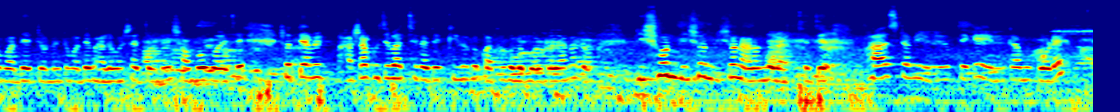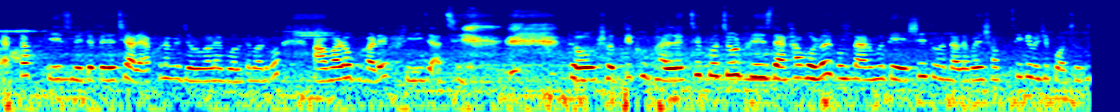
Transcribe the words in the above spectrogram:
তোমাদের জন্য, তোমাদের ভালোবাসার জন্যই সম্ভব হয়েছে। সত্যি আমি ভাষা খুঁজে পাচ্ছি না যে কীভাবে কথাগুলো বলব, জানো তো? ভীষণ ভীষণ ভীষণ আনন্দ লাগছে যে ফার্স্ট আমি ইউটিউব থেকে ইনকাম করে একটা ফ্রিজ নিতে পেরেছি, আর এখন আমি জোর গলায় বলতে পারব, আমারও ঘরে ফ্রিজ আছে। তো সত্যি খুব ভালো লাগছে, প্রচুর ফ্রিজ দেখা হলো এবং তার মধ্যে এসে তোমার দাদাভাই সব থেকে বেশি পছন্দ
